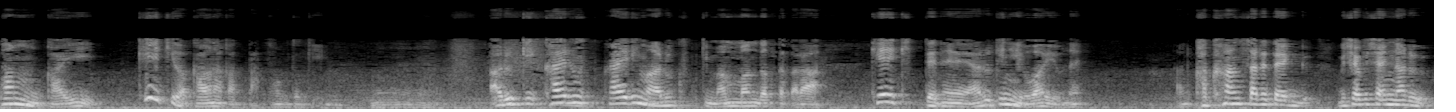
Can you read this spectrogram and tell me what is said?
パンも買いケーキは買わなかったその時、歩き帰る帰りも歩く気満々だったからケーキってね歩きに弱いよね。あの攪拌されてぐぐしゃぐしゃになる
